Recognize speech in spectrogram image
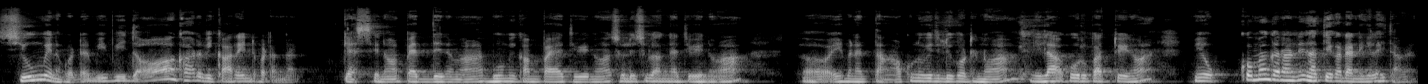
සියුම් වෙනකොට විවිධාකාර විකාරෙන්න පටන් ගන්නවා. ගැස්සෙනවා, පැද්දෙනවා, භූමිකම්පය ඇති වෙනවා, සුලිසුලන් ඇති වෙනවා. එහෙම නැත්නම් අකුණු විදුලි කොටනවා, නිලාකූරුපත් වෙනවා. මේ ඔක්කොම කරන්නේ සතිය කඩන්න කියලා හිතා ගන්න.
